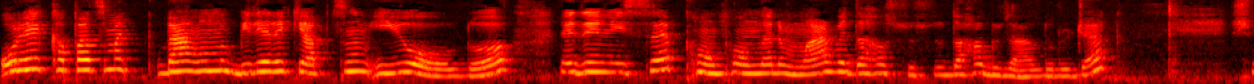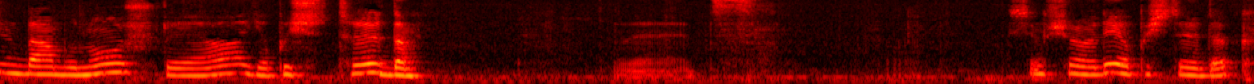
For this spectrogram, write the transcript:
orayı kapatmak ben onu bilerek yaptığım iyi oldu. Nedeni ise pomponlarım var ve daha süslü daha güzel duracak. Şimdi ben bunu şuraya yapıştırdım. Evet. Şimdi şöyle yapıştırdık.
